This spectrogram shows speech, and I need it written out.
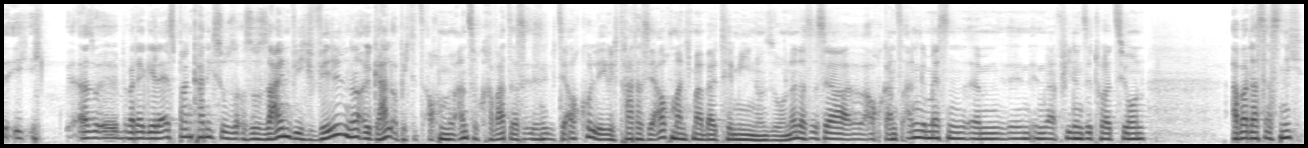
ich, ich also bei der GLS Bank kann ich so, so sein, wie ich will, ne? egal ob ich jetzt auch mit Anzug, Krawatte, das ist ja auch Kollege, ich trage das ja auch manchmal bei Terminen und so, ne? das ist ja auch ganz angemessen ähm, in, in vielen Situationen, aber dass das nicht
